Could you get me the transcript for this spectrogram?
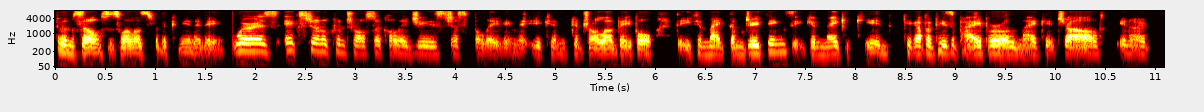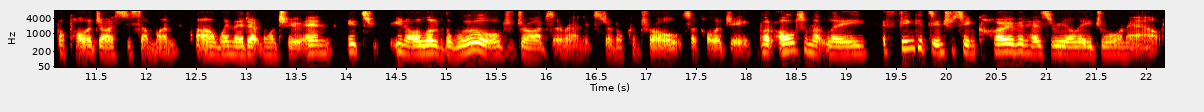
for themselves as well as for the community. Whereas external control psychology is just believing that you can control other people, that you can make them do things, that you can make a kid pick up a piece of paper or make a child, you know, apologize to someone uh, when they don't want to. And it's, you know, a lot of the world drives around external control psychology. But ultimately, I think it's interesting. COVID has really drawn out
